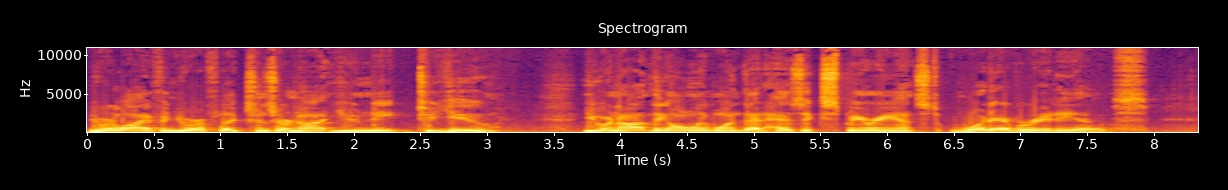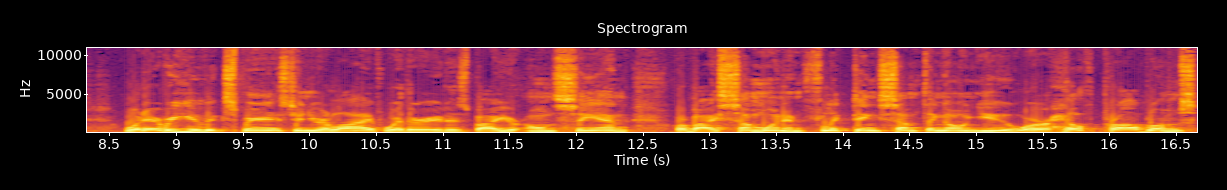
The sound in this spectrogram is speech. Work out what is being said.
Your life and your afflictions are not unique to you. You are not the only one that has experienced whatever it is. Whatever you've experienced in your life, whether it is by your own sin or by someone inflicting something on you or health problems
